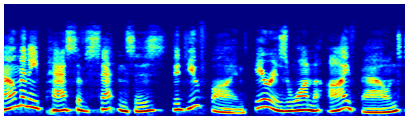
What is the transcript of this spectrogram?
How many passive sentences did you find? Here is one I found.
